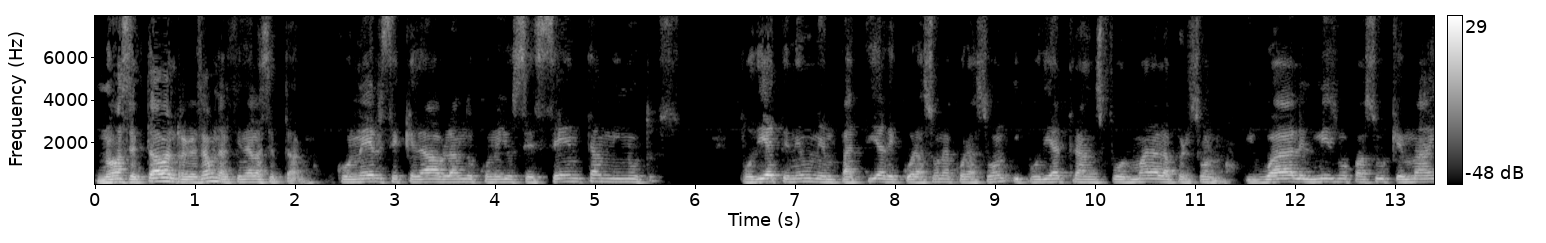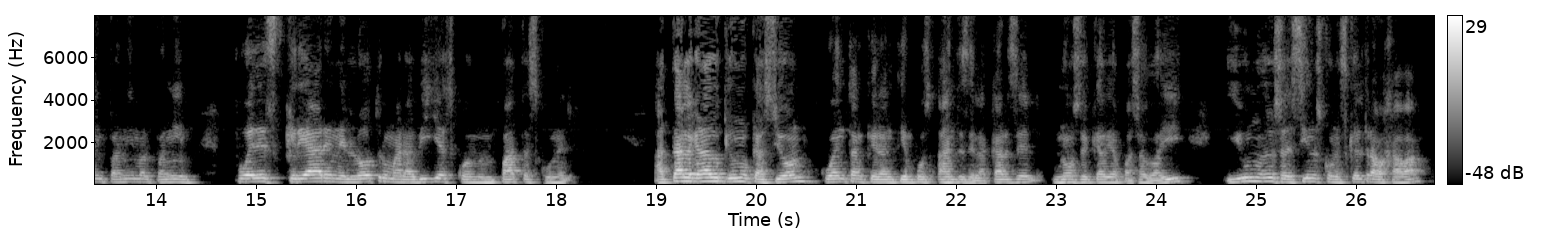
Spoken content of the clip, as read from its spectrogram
No aceptaban, regresaban, al final aceptaron. Con él se quedaba hablando con ellos 60 minutos podía tener una empatía de corazón a corazón y podía transformar a la persona. Igual el mismo pasú que Maim, Panim, al Panim. Puedes crear en el otro maravillas cuando empatas con él. A tal grado que una ocasión, cuentan que eran tiempos antes de la cárcel, no sé qué había pasado ahí, y uno de los asesinos con los que él trabajaba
